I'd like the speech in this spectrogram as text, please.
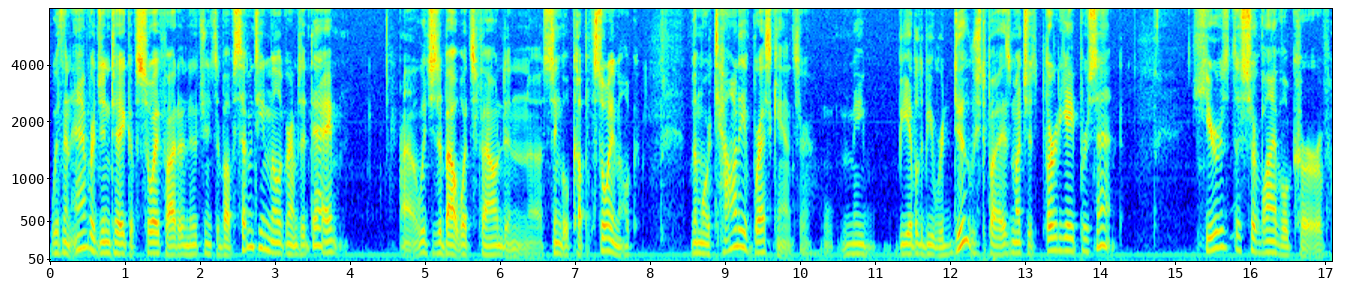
With an average intake of soy phytonutrients above 17 milligrams a day, uh, which is about what's found in a single cup of soy milk, the mortality of breast cancer may be able to be reduced by as much as 38%. Here's the survival curve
